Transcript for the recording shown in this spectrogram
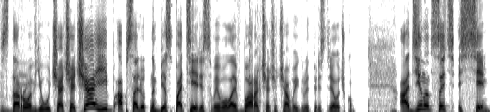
здоровья у Ча-Ча-Ча. И абсолютно без потери своего лайфбара Ча-Ча-Ча выигрывает перестрелочку. 11-7.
